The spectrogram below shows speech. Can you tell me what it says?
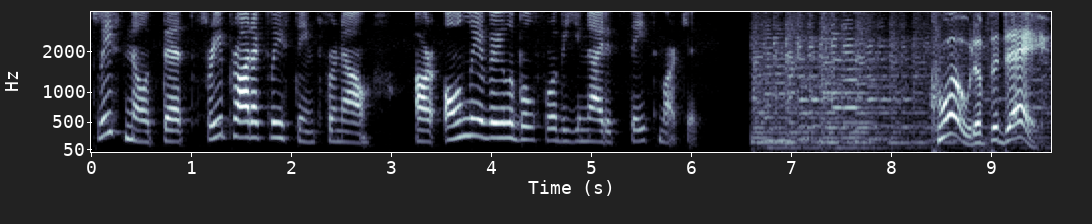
Please note that free product listings for now are only available for the United States market. Quote of the day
